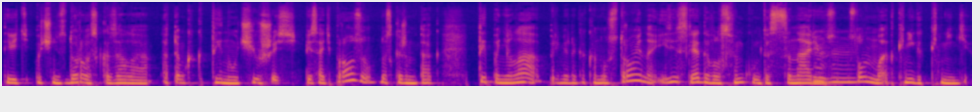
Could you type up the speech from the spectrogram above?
Ты ведь очень здорово сказала о том, как ты, научившись писать прозу, ну, скажем так, ты поняла примерно, как оно устроено, и исследовала своему какому-то сценарию, mm-hmm. условно, от книги к книге.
